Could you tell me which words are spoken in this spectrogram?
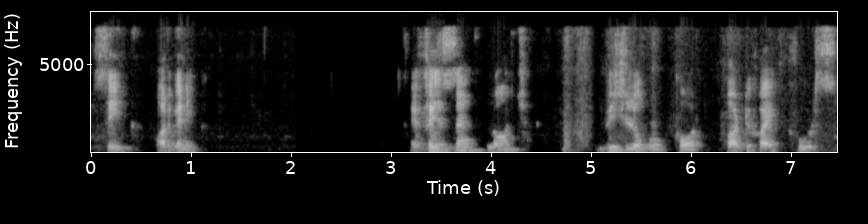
C. Organic. FSSAI launched which logo for Fortify Foods?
